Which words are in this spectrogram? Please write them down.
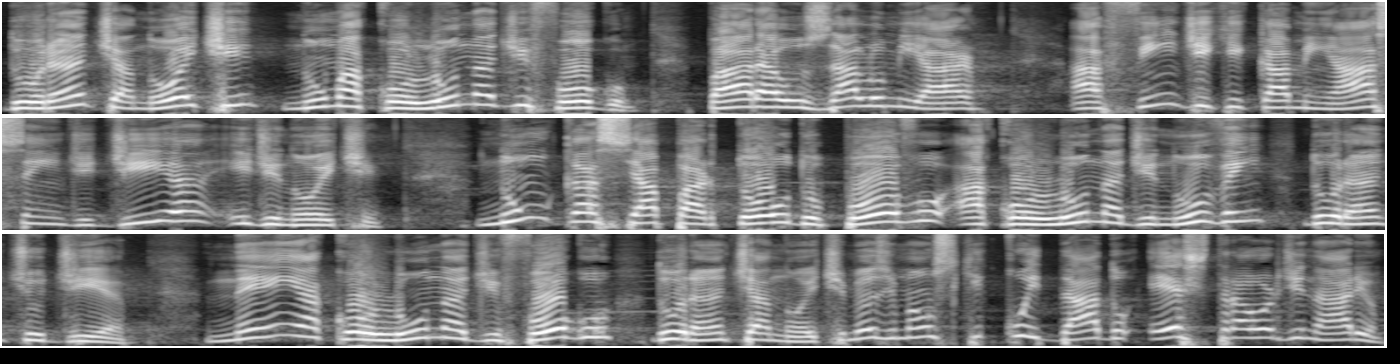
durante a noite numa coluna de fogo para os alumiar, a fim de que caminhassem de dia e de noite. Nunca se apartou do povo a coluna de nuvem durante o dia nem a coluna de fogo durante a noite. Meus irmãos, que cuidado extraordinário.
